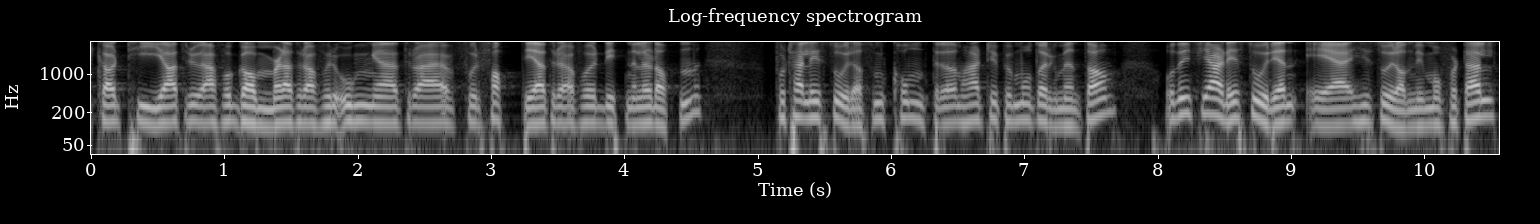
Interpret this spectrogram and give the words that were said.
ikke har tida, jeg tror jeg er for gammel, jeg tror jeg er for ung, jeg tror jeg er for fattig, jeg tror jeg er for ditten eller datten. Fortell historier som kontrer de her type motargumentene. Og den fjerde historien er historiene vi må fortelle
